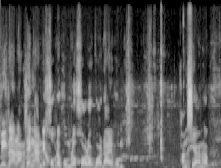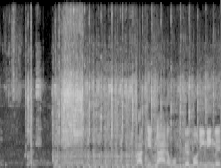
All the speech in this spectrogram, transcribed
เบรกหน้าหลังใช้งานได้ครบนะผมล็อกคอล็อกบอร์ดได้นะผม ฟังเสียงกันครับตาร์ทติดง่ายนะผม เดินเบานิ่งๆเลย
